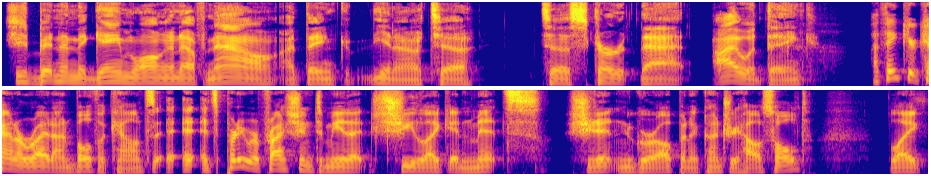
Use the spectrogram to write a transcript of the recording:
she's been in the game long enough now, I think, you know, to to skirt that. I would think. I think you're kind of right on both accounts. It's pretty refreshing to me that she like admits she didn't grow up in a country household. Like,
